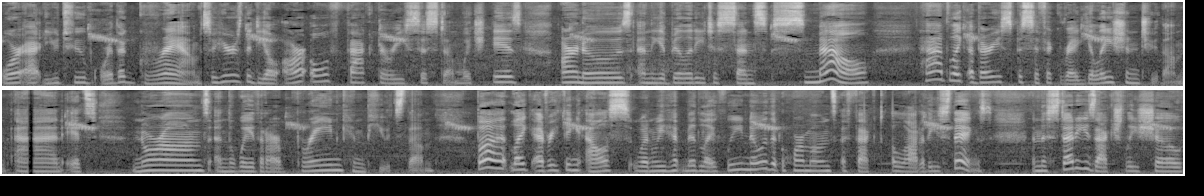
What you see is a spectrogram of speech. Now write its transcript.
or at YouTube or the gram. So here's the deal our olfactory system, which is our nose and the ability to sense smell have like a very specific regulation to them and it's neurons and the way that our brain computes them. But like everything else, when we hit midlife, we know that hormones affect a lot of these things. And the studies actually show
